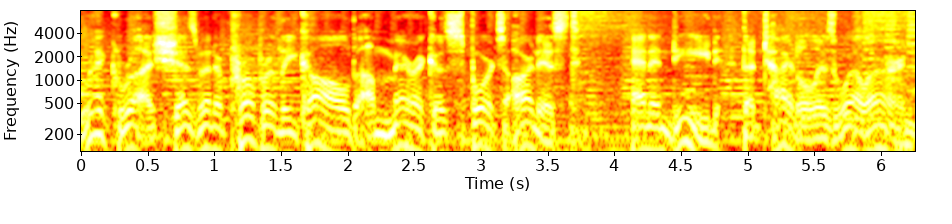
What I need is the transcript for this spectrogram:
Rick Rush has been appropriately called America's sports artist, and indeed, the title is well earned.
